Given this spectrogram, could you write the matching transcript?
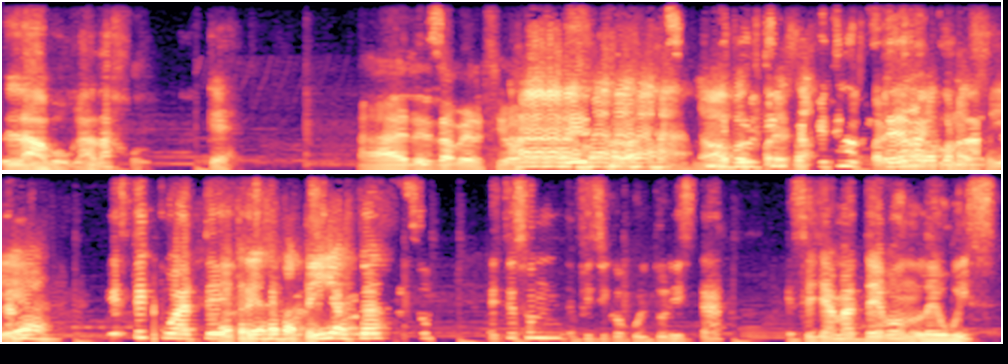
la abogada Hulk. ¿Qué? Ah, es la versión. no, pues por eso, por eso no lo conocía. Este cuate. No traía zapatillas, pues. Este es un fisicoculturista que se llama Devon Lewis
